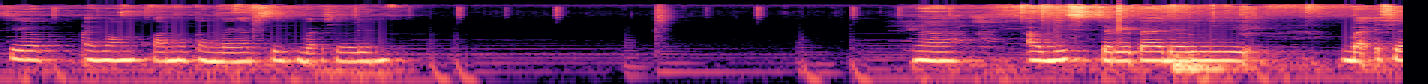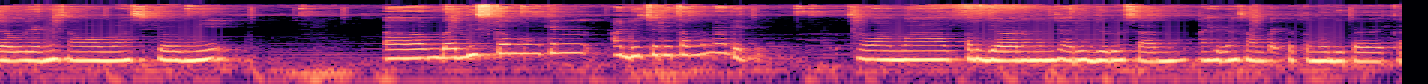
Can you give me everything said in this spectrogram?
Siap. Emang panutan banget sih Mbak Shelin. Nah abis cerita dari Mbak Shelin sama Mas Hilmi eh, Mbak Diska mungkin ada cerita menarik selama perjalanan mencari jurusan akhirnya sampai ketemu di PWK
